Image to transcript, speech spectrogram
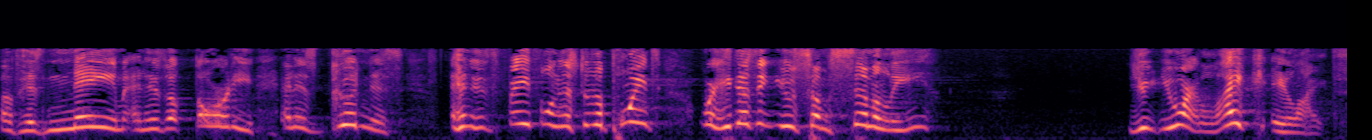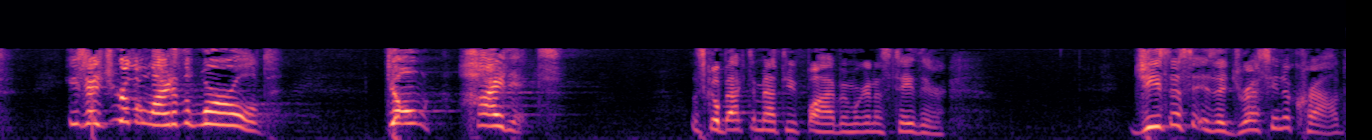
of his name and his authority and his goodness and his faithfulness to the point where he doesn't use some simile. You, you are like a light. He says, You're the light of the world. Don't hide it. Let's go back to Matthew 5 and we're going to stay there. Jesus is addressing a crowd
